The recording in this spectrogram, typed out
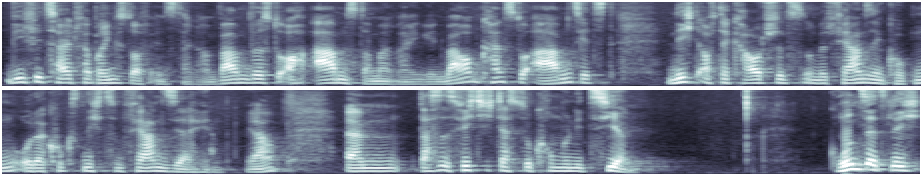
wie viel Zeit verbringst du auf Instagram? Warum wirst du auch abends da mal reingehen? Warum kannst du abends jetzt nicht auf der Couch sitzen und mit Fernsehen gucken oder guckst nicht zum Fernseher hin? Ja? Ähm, das ist wichtig, das zu kommunizieren grundsätzlich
